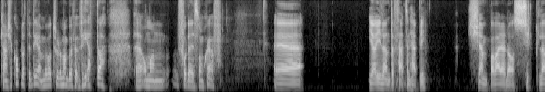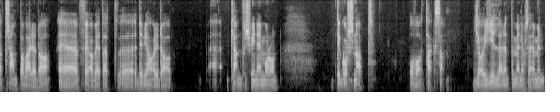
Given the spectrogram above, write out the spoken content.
kanske kopplat till det, men vad tror du man behöver veta om man får dig som chef? Jag gillar inte fat and happy. Kämpa varje dag, cykla, trampa varje dag. Eh, för jag vet att eh, det vi har idag eh, kan försvinna imorgon. Det går snabbt och var tacksam. Jag gillar inte människor som säger men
